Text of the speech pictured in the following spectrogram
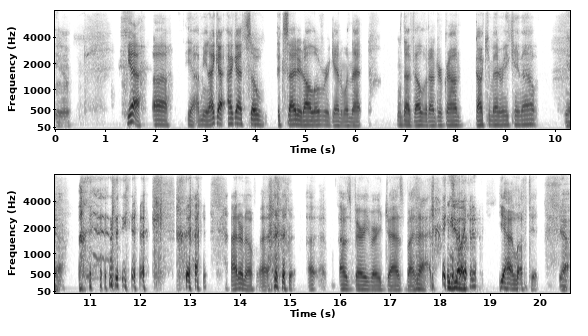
you know yeah, uh, yeah. I mean, I got I got so excited all over again when that when that Velvet Underground documentary came out. yeah I don't know. Uh, I, I was very, very jazzed by that. did you know? like it Yeah, I loved it. yeah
